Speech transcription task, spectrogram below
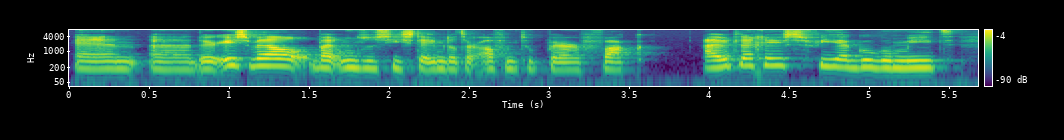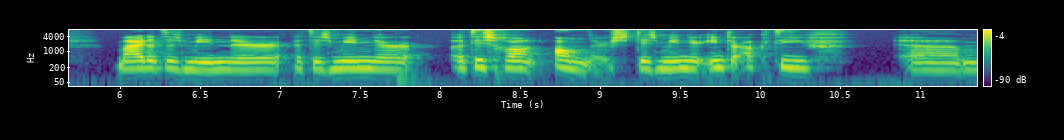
En eh, er is wel bij ons een systeem dat er af en toe per vak uitleg is via Google Meet. Maar dat is minder. Het is minder. Het is gewoon anders. Het is minder interactief. Ehm,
